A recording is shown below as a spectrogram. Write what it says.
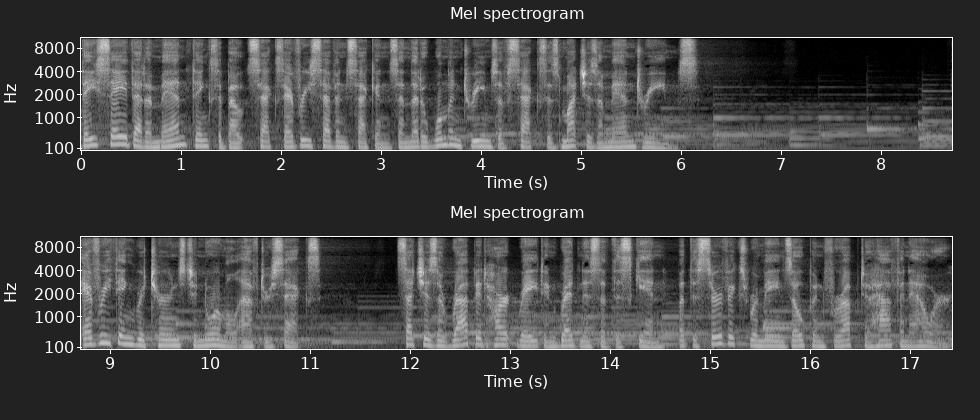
They say that a man thinks about sex every seven seconds and that a woman dreams of sex as much as a man dreams. Everything returns to normal after sex, such as a rapid heart rate and redness of the skin, but the cervix remains open for up to half an hour.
